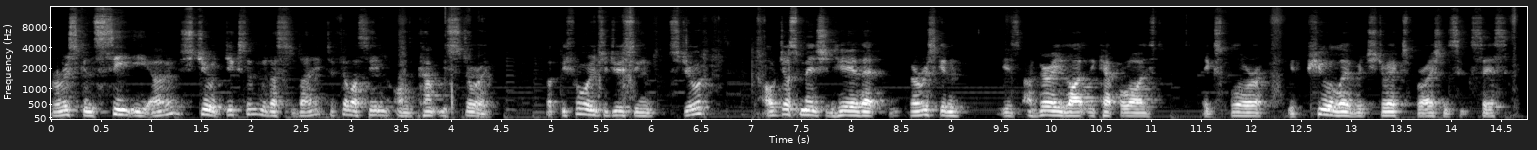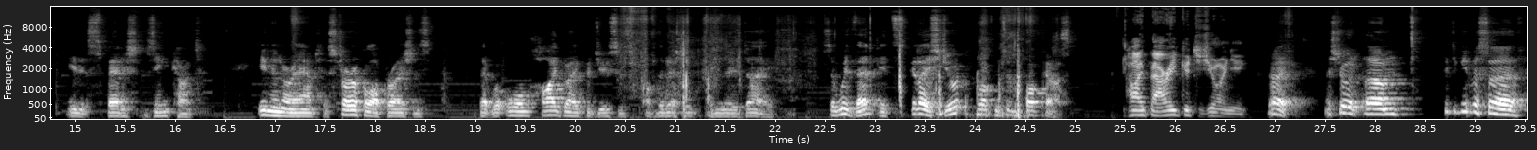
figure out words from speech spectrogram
Variscan CEO Stewart Dickson with us today to fill us in on the company's story. But before introducing Stewart, I'll just mention here that Variscan is a very lightly capitalised explorer with pure leverage to exploration success in its Spanish zinc hunt, in and around historical operations that were all high grade producers of the metal in their day. So with that, it's good day, Stewart. Welcome to the podcast. Hi, Barry. Good to join you. Great. Now, Stewart, um, could you give us a,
